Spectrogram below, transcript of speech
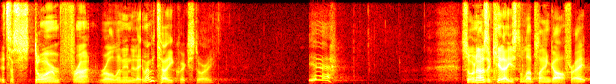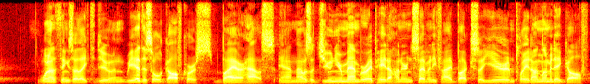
It's a storm front rolling in today. Let me tell you a quick story. Yeah. So, when I was a kid, I used to love playing golf, right? One of the things I like to do. And we had this old golf course by our house. And I was a junior member. I paid 175 bucks a year and played unlimited golf.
